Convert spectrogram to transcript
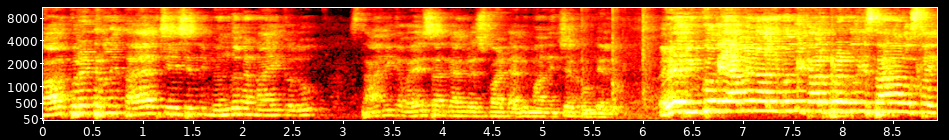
కార్పొరేటర్ని తయారు చేసింది ముందున్న నాయకులు స్థానిక వైఎస్ఆర్ కాంగ్రెస్ పార్టీ అభిమానించే గుండెలు. రేపు ఇంకొక యాభై నాలుగు మంది కార్పొరేటర్లకి స్థానాలు వస్తాయి.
